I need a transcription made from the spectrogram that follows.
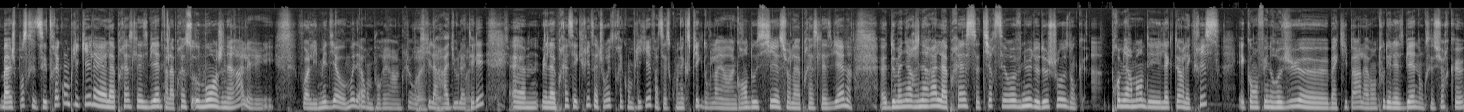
bah, je pense que c'est très compliqué la, la presse lesbienne, enfin la presse homo en général, et enfin, les médias homo d'ailleurs, on pourrait inclure Ouais, aussi la radio, la ouais, télé. Euh, mais la presse écrite, ça a toujours été très compliqué. Enfin, c'est ce qu'on explique. Donc là, il y a un grand dossier sur la presse lesbienne. Euh, de manière générale, la presse tire ses revenus de deux choses. Donc, ah, premièrement, des lecteurs, lectrices. Et quand on fait une revue bah, qui parle avant tout des lesbiennes, donc c'est sûr que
